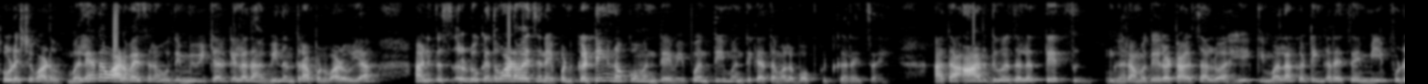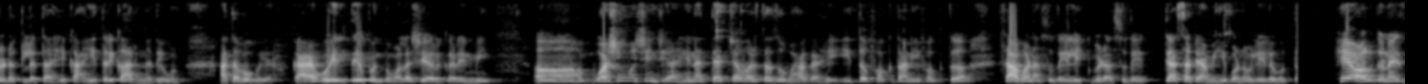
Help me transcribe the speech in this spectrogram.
थोडेसे वाढव. भले आता वाढवायचं राहू दे मी विचार केला दहावीनंतर आपण वाढवूया. आणि तसं डोक्यात वाढवायचं नाही पण कटिंग नको म्हणते मी पण ती म्हणते की आता मला बॉब कट करायचं आहे. आता आठ दिवस झालं तेच घरामध्ये रटाळ चालू आहे की मला कटिंग करायचं आहे मी पुढं ढकलत आहे काहीतरी कारणं देऊन. आता बघूया काय होईल ते पण तुम्हाला शेअर करेन मी. वॉशिंग मशीन जी आहे ना त्याच्यावरचा जो भाग आहे इथं फक्त आणि फक्त साबण असू दे लिक्विड असू दे त्यासाठी आम्ही हे बनवलेलं होतं. हे ऑर्गनाईज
